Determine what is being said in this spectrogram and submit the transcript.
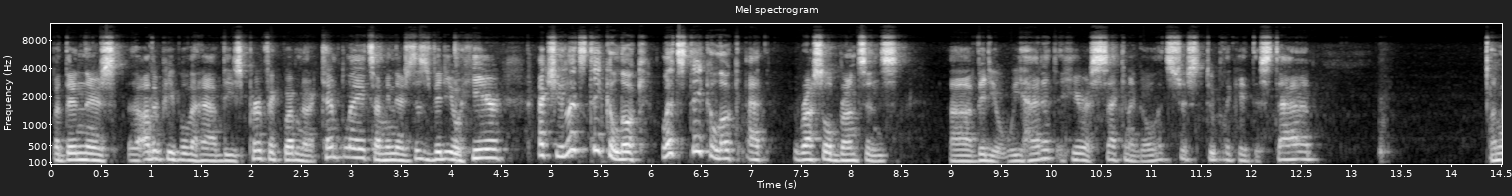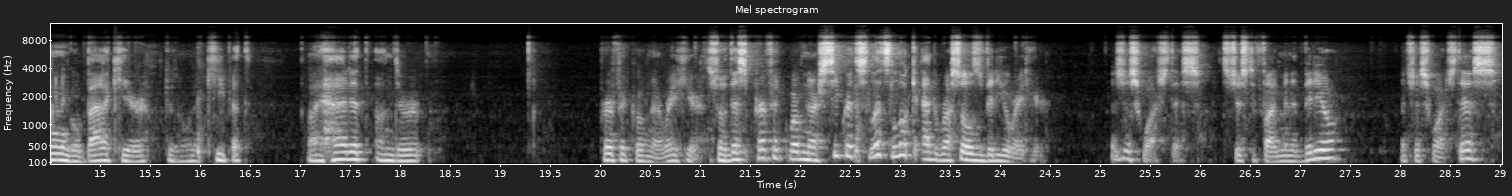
But then there's other people that have these perfect webinar templates. I mean there's this video here. Actually let's take a look let's take a look at Russell Brunson's uh, video. We had it here a second ago. Let's just duplicate this tab. I'm going to go back here because I want to keep it. I had it under perfect webinar right here. So this perfect webinar secrets let's look at Russell's video right here. Let's just watch this. It's just a five minute video. Let's just watch this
